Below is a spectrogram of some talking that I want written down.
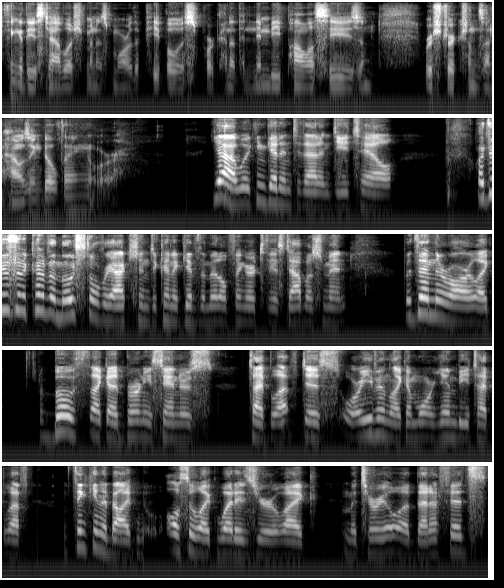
think of the establishment as more of the people who support kind of the NIMBY policies and restrictions on housing building, or? Yeah, we can get into that in detail. Like, there's a kind of emotional reaction to kind of give the middle finger to the establishment, but then there are like both like a Bernie Sanders type leftist or even like a more YIMBY type left thinking about like also like what is your like material benefits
